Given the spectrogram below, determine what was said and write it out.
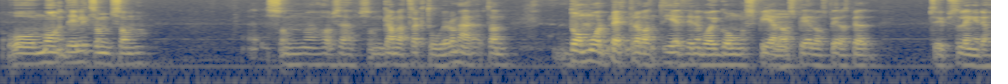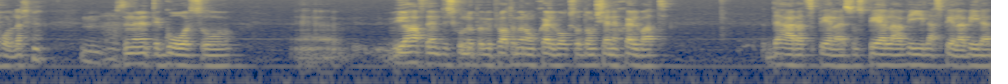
Och må, det är liksom som, som, har så här, som gamla traktorer de här. Utan de mår bättre av att hela tiden vara igång och spela och spela och spela. Och spela typ så länge det håller. Mm. Och sen när det inte går så... Eh, vi har haft en diskussion uppe, vi pratar med dem själva också. De känner själva att det här att spela som spela, vila, spela, vila.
